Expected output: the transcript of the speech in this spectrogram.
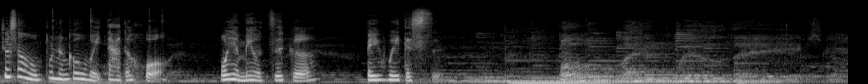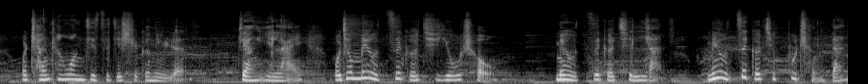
就算我不能够伟大的活，我也没有资格卑微的死。我常常忘记自己是个女人，这样一来，我就没有资格去忧愁，没有资格去懒，没有资格去不承担。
